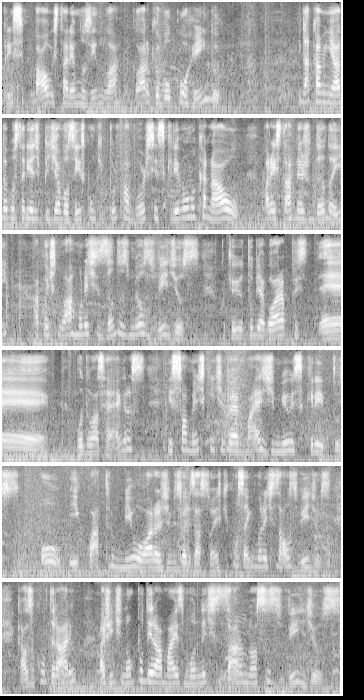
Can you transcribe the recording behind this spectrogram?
principal, estaremos indo lá. Claro que eu vou correndo. E na caminhada eu gostaria de pedir a vocês com que por favor se inscrevam no canal para estar me ajudando aí a continuar monetizando os meus vídeos, porque o YouTube agora é, mudou as regras e somente quem tiver mais de mil inscritos ou e 4 mil horas de visualizações que consegue monetizar os vídeos. Caso contrário, a gente não poderá mais monetizar os nossos vídeos.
